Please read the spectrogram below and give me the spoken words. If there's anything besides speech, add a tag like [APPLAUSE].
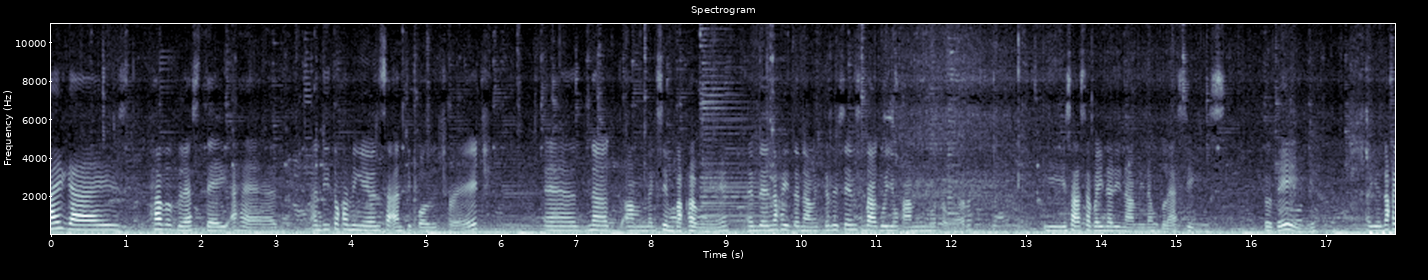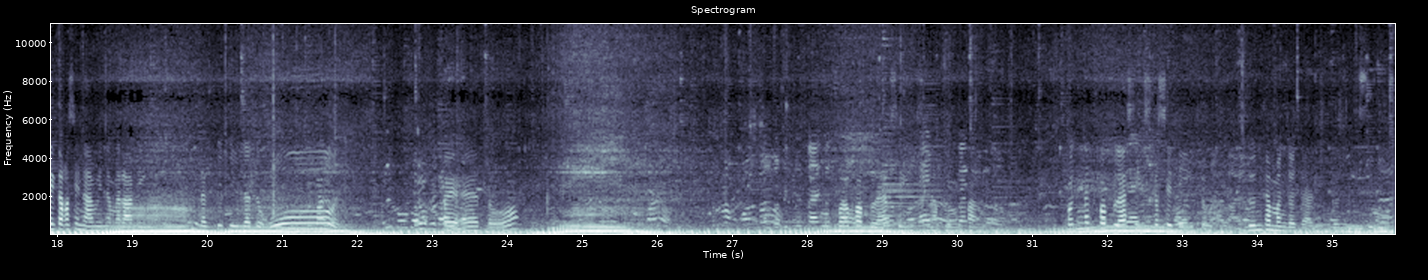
Hi guys! Have a blessed day ahead. Andito kami ngayon sa Antipolo Church. And nag, um, nagsimba kami. And then nakita namin, kasi since bago yung aming motor, isasabay na rin namin ng blessings today. Ayun, nakita kasi namin na maraming nagpipila doon. Doon ka manggagaling, doon mismo.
